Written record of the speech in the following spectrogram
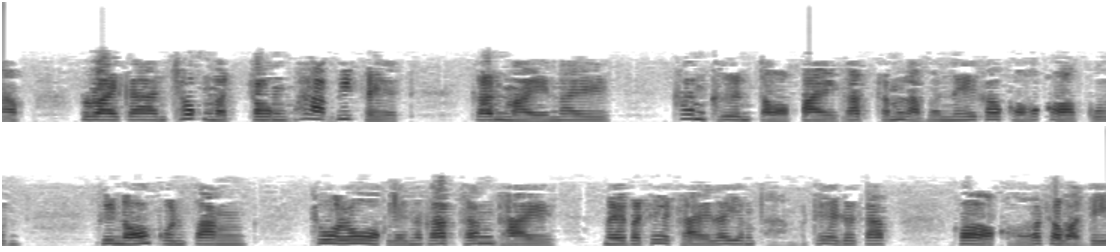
กับรายการชกหมัดตรงภาคพิเศษ กันใหม่ในค่ำคืนต่อไปครับสำหรับวันนี้ก็ขอขอบคุณ พี่น้องคนฟังทั่วโลกเลยนะครับ ทั้งไทยในประเทศไทยและยังต่างประเทศด้วยครับ ก็ขอสวัสดี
